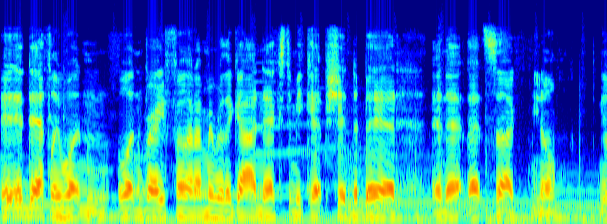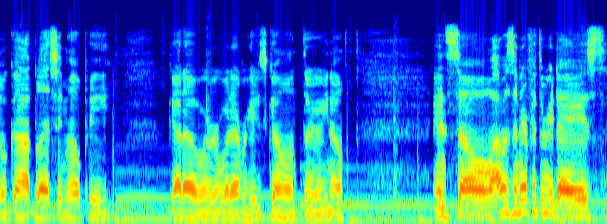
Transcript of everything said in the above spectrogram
it, it definitely wasn't wasn't very fun. I remember the guy next to me kept shitting the bed, and that that sucked. You know, you know, God bless him. Hope he got over whatever he was going through. You know. And so I was in there for three days.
